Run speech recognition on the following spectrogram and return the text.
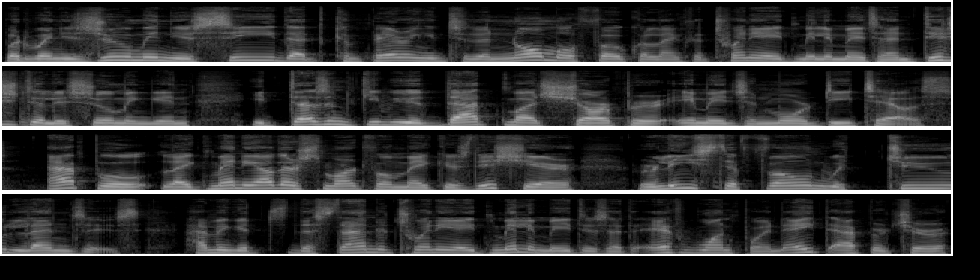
but when you zoom in you see that comparing it to the normal focal length at 28mm and digitally zooming in it doesn't give you that much sharper image and more details. Apple, like many other smartphone makers this year, released a phone with two lenses, having the standard 28mm at f1.8 aperture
